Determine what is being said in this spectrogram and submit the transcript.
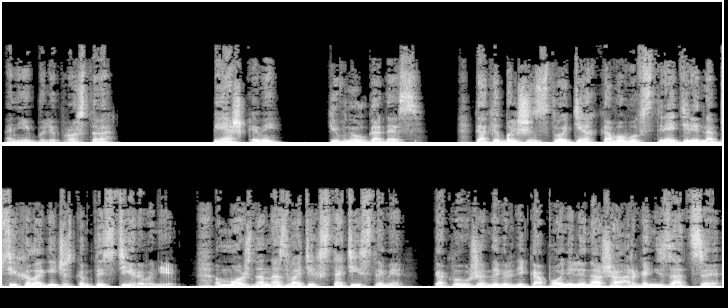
Они были просто... «Пешками», — кивнул Гадес. «Как и большинство тех, кого вы встретили на психологическом тестировании. Можно назвать их статистами, как вы уже наверняка поняли, наша организация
